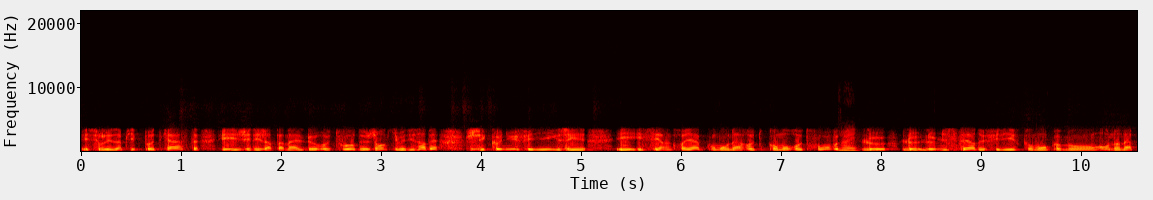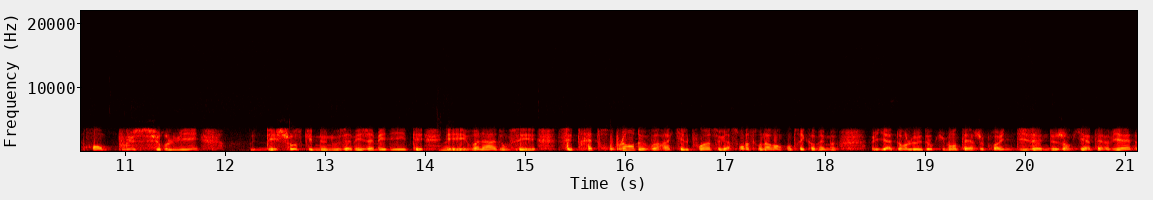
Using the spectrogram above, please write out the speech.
et sur les applis de podcast. Et j'ai déjà pas mal de retours de gens qui me disent ah ben j'ai connu Félix, j'ai et, et c'est incroyable comment on a comment on retrouve le, le, le, mystère de Félix, comment comment on en apprend plus sur lui des choses qu'il ne nous avait jamais dites. Et, voilà, donc c'est c'est très troublant de voir à quel point ce garçon, parce qu'on a rencontré quand même, il y a dans le documentaire, je crois, une dizaine de gens qui interviennent,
